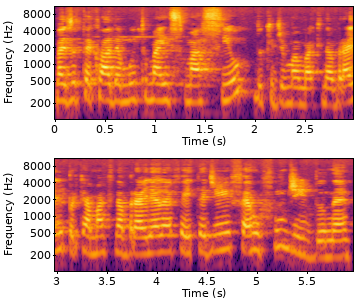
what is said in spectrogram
Mas o teclado é muito mais macio do que de uma máquina braille, porque a máquina braille é feita de ferro fundido, né?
